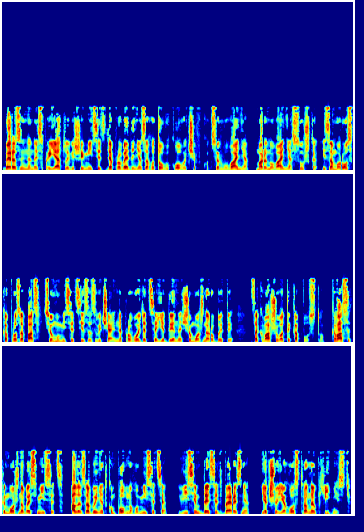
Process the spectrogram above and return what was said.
Березень не найсприятливіший місяць для проведення заготовок овочів, консервування, маринування, сушка і заморозка про запас в цьому місяці зазвичай не проводяться. Єдине, що можна робити заквашувати капусту. Квасити можна весь місяць, але за винятком повного місяця 8-10 березня. Якщо є гостра необхідність,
